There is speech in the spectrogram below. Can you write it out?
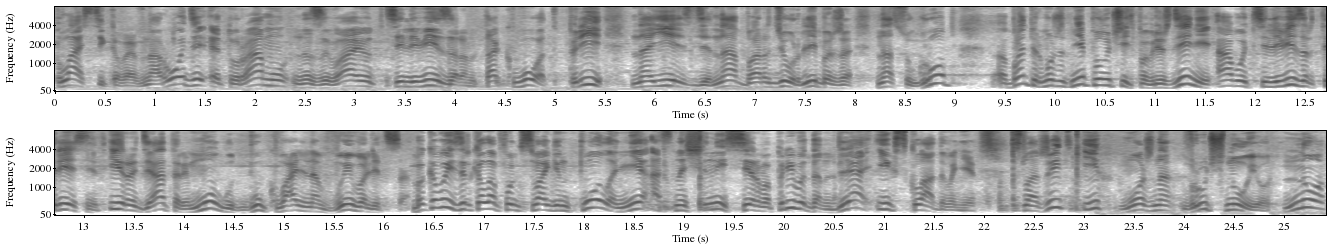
пластиковая. В народе эту раму называют телевизором. Так вот, при наезде на бордюр, либо же на сугроб, э, бампер может не получить повреждений, а вот телевизор треснет, и радиаторы могут буквально вывалиться. Боковые зеркала Volkswagen Polo не оснащены сервоприводом для их складывания. Сложить их можно вручную, но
